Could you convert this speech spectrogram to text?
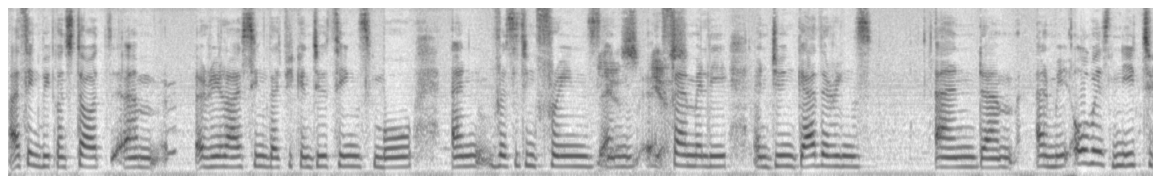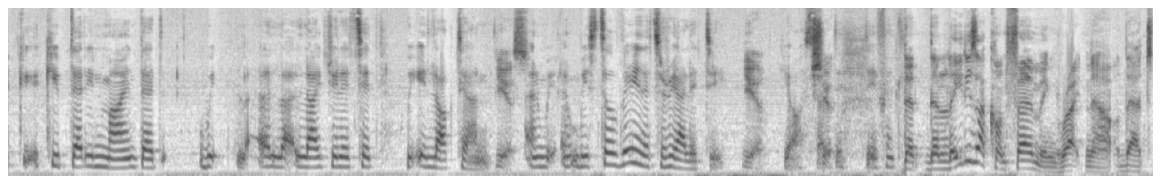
I think we can start um, realizing that we can do things more, and visiting friends Yes, and yes. family, and doing gatherings, and um, and we always need to keep that in mind that we, li- uh, like Juliet said, we're in lockdown. Yes. And, we, and we're still there, and it's a reality. Yeah. Yeah, so Sure. de- definitely. The, the ladies are confirming right now that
